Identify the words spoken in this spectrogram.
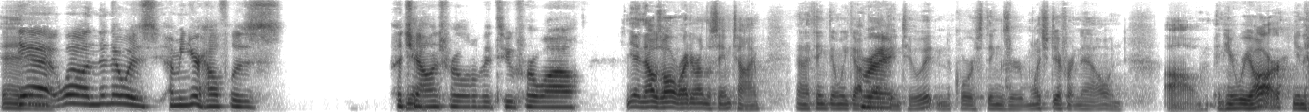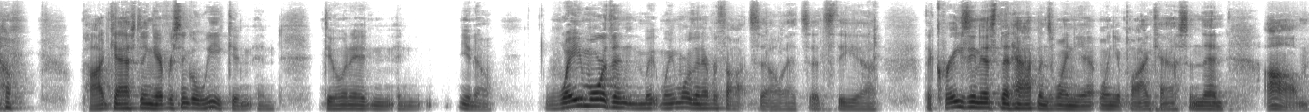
And Yeah, well, and then there was, I mean, your health was a Yeah. challenge for a little bit too for a while. Yeah, and that was all right around the same time. And I think then we got Right. back into it. And of course, things are much different now. And um, and here we are, you know, podcasting every single week and, and doing it and, and you know, way more than way more than ever thought. So it's it's the uh, the craziness that happens when you when you podcast. And then um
